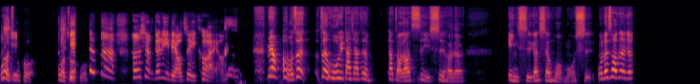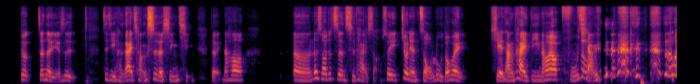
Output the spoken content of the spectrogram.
我有做过，我有做过，真的好想跟你聊这一块哦。没有哦，我这这呼吁大家，真的要找到自己适合的饮食跟生活模式。我那时候真的就就真的也是自己很爱尝试的心情，对，然后。呃，那时候就真的吃太少，所以就连走路都会血糖太低，然后要扶墙，真的会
